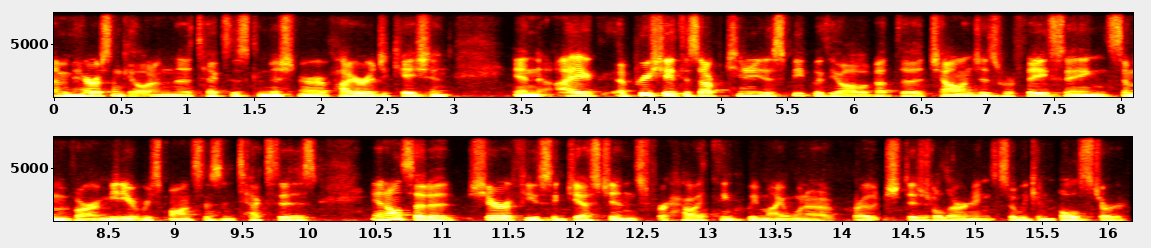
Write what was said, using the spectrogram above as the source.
I'm Harrison Keller. I'm the Texas Commissioner of Higher Education, and I appreciate this opportunity to speak with you all about the challenges we're facing, some of our immediate responses in Texas, and also to share a few suggestions for how I think we might want to approach digital learning so we can bolster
